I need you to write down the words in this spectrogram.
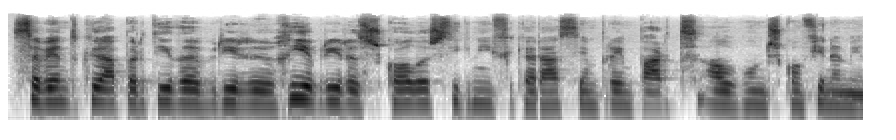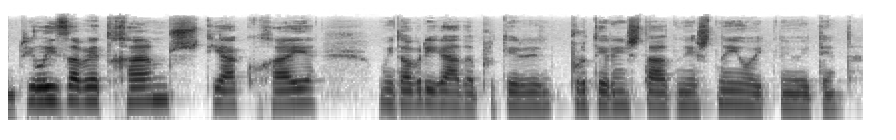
sabendo que, a partir de abrir, reabrir as escolas significará sempre, em parte, algum desconfinamento. Elizabeth Ramos, Tiago Correia, muito obrigada por, ter, por terem estado neste Nem 8 Nem 80.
